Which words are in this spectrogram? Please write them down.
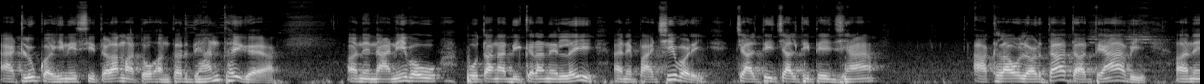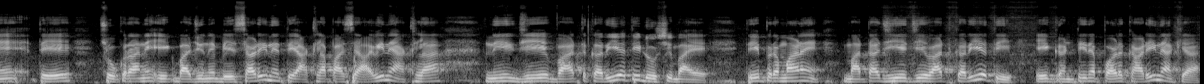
આટલું કહીને શીતળામાં તો અંતર્ધ્યાન થઈ ગયા. અને નાની બહુ પોતાના દીકરાને લઈ અને પાછી વળી. ચાલતી ચાલતી તે જ્યાં આખલાઓ લડતા હતા ત્યાં આવી. અને તે છોકરાને એક બાજુને બેસાડીને તે આખલા પાસે આવીને આખલાની જે વાત કરી હતી ડોશીમાએ તે પ્રમાણે માતાજીએ જે વાત કરી હતી, એ ઘંટીને પડ કાઢી નાખ્યા.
